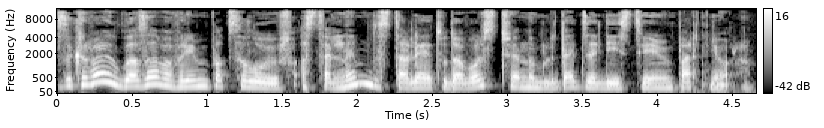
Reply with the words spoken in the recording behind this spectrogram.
закрывают глаза во время поцелуев, остальным доставляет удовольствие наблюдать за действиями партнера.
